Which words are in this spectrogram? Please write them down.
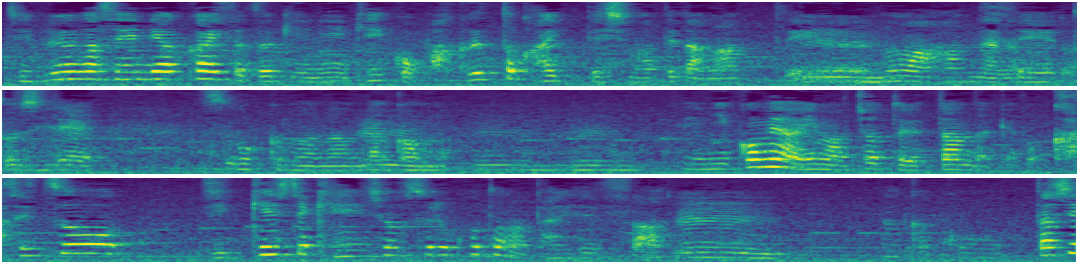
自分が戦略書いてた時に結構パクッと書いてしまってたなっていうのは反省としてすごく学んだかも、で2個目は今ちょっと言ったんだけど仮説を実験して検証することの大切さ、うん、なんかこう私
